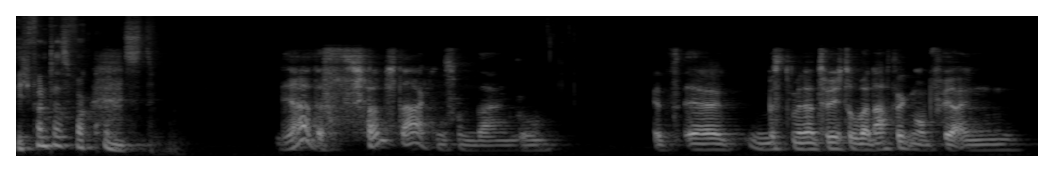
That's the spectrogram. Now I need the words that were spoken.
Ich fand, das war Kunst. Ja, das ist schon stark, muss man sagen. So. Jetzt äh, müssten wir natürlich darüber nachdenken, ob wir einen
